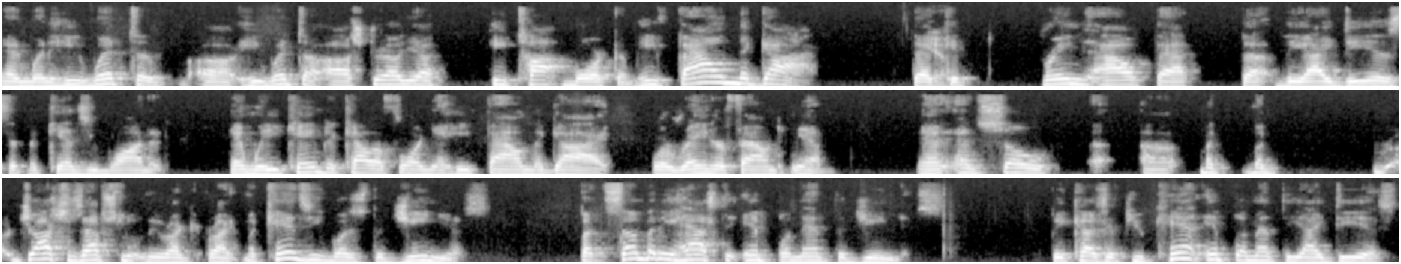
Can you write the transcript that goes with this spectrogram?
And when he went to uh, he went to Australia, he taught Morcom. He found the guy that Yeah. could bring out that the the ideas that Mackenzie wanted. And when he came to California, he found the guy, or Raynor found him. And and so uh, Mc, Mc, Josh is absolutely right. Right, Mackenzie was the genius, but somebody has to implement the genius because if you can't implement the ideas,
